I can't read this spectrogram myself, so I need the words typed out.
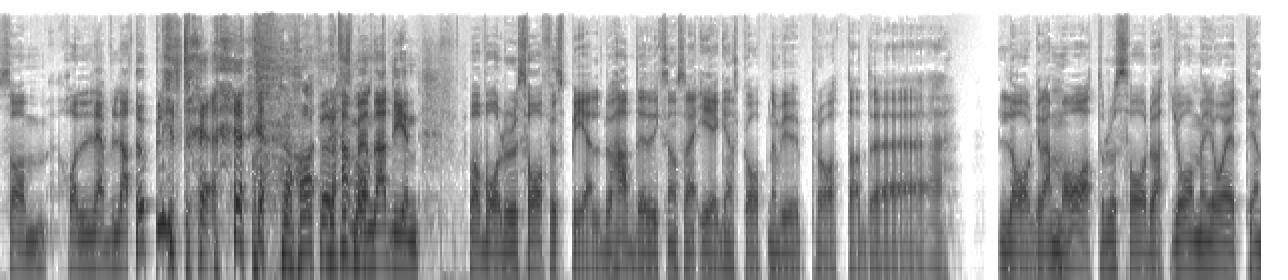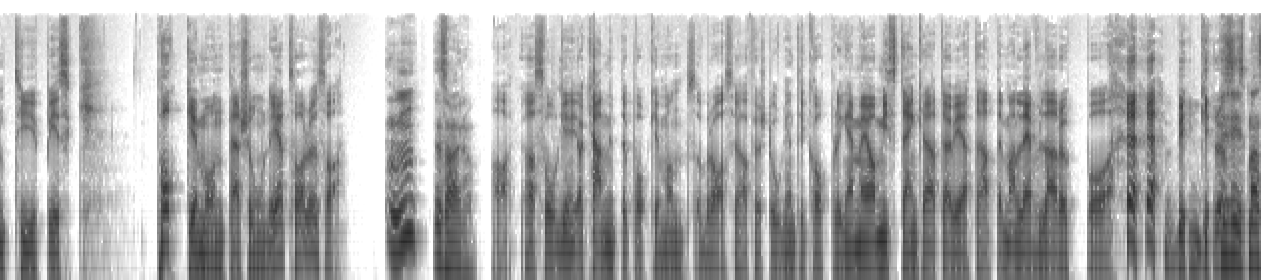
som har levlat upp lite. Jaha, för att använda din, vad var det du sa för spel? Du hade liksom sån här egenskap när vi pratade eh, lagra mat. Och då sa du att ja, men jag är ett- en typisk Pokémon-personlighet, sa du så? Mm, det sa jag nog. Ja, jag, såg, jag kan inte Pokémon så bra så jag förstod inte kopplingen. Men jag misstänker att jag vet att man levlar upp och bygger upp. Precis, man,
